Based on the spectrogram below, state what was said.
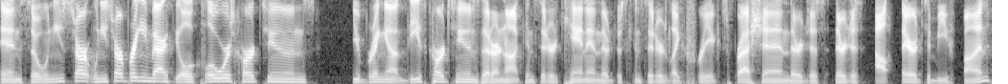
and so when you start when you start bringing back the old clone wars cartoons you bring out these cartoons that are not considered canon they're just considered like free expression they're just they're just out there to be fun.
